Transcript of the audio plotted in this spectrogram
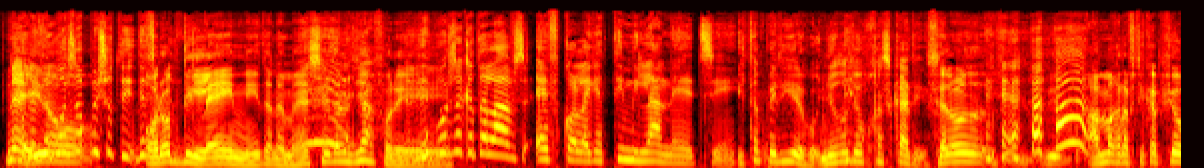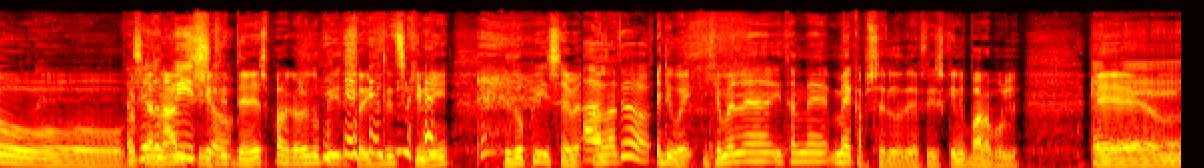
Ναι, Οπότε είναι δεν ο, μπορείς να πεις ότι. δεν- ο Ρομπ Ντιλέινι ήταν μέσα, ήταν διάφοροι. Δεν μπορείς να καταλάβεις εύκολα γιατί μιλάνε έτσι. Ήταν περίεργο. Νιώθω ότι έχω χάσει κάτι. Θέλω. άμα γραφτεί κάποιο, σε κάποια ανάλυση ειδοποιήσω. για αυτή την ταινία, σε παρακαλώ, ειδοποίησε. για αυτή τη σκηνή, ειδοποίησε με. Αλλά Αυτό. anyway, για μένα ήταν. Με έκαψε δηλαδή αυτή η σκηνή πάρα πολύ. Ε, Ε,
